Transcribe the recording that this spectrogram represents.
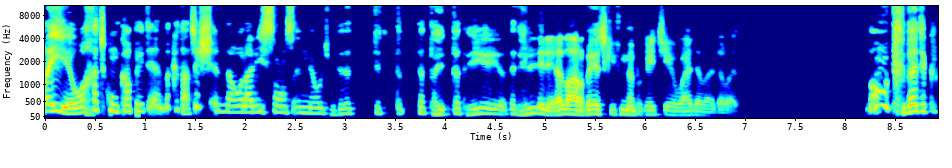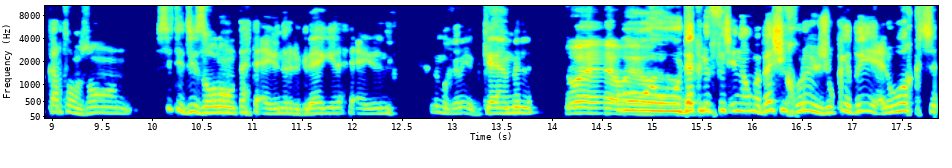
راه هي واخا تكون كابيتان ما كتعطيش إنه لا ليسونس إنه تبدا تت- تت- تت- تتهلل على الاربيط كيف ما بغيتي وهذا وهذا وهذا. دونك خدا ديك الكارطون جون c'était désolant تحت اعين الركراكي تحت اعين المغرب كامل. وداك le fait إنه ما باش يخرج وكيضيع الوقت.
